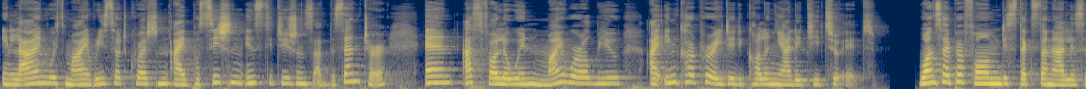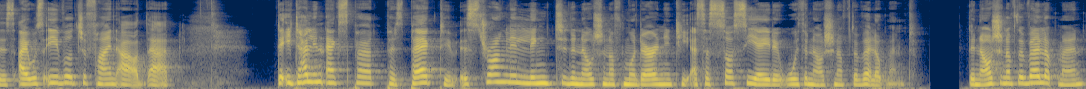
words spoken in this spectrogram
In line with my research question, I position institutions at the center, and as following my worldview, I incorporated coloniality to it. Once I performed this text analysis, I was able to find out that the Italian expert perspective is strongly linked to the notion of modernity as associated with the notion of development. The notion of development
